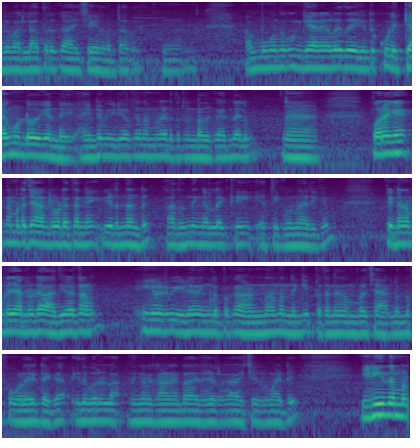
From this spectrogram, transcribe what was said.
ഒരു വല്ലാത്തൊരു കാഴ്ചയായിരുന്നു കേട്ടോ അത് മൂന്ന് കുങ്കിയാനകൾ ഇത് കഴിഞ്ഞിട്ട് കുളിക്കാൻ കൊണ്ടുപോവുകയുണ്ടായി അതിന്റെ വീഡിയോ ഒക്കെ നമ്മൾ എടുത്തിട്ടുണ്ട്. അതൊക്കെ എന്തായാലും പുറകെ നമ്മുടെ ചാനലിലൂടെ തന്നെ ഇടുന്നുണ്ട്. അതും നിങ്ങളിലേക്ക് എത്തിക്കുന്നതായിരിക്കും. പിന്നെ നമ്മുടെ ചാനലിലൂടെ ആദ്യമായിട്ടാണ് ഇങ്ങനൊരു വീഡിയോ നിങ്ങളിപ്പോൾ കാണണമെന്നുണ്ടെങ്കിൽ ഇപ്പോൾ തന്നെ നമ്മുടെ ചാനലൊന്ന് ഫോളോ ചെയ്തേക്കുക. ഇതുപോലുള്ള നിങ്ങൾ കാണേണ്ടതായിട്ടുള്ള കാഴ്ചകളുമായിട്ട് ഇനിയും നമ്മൾ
